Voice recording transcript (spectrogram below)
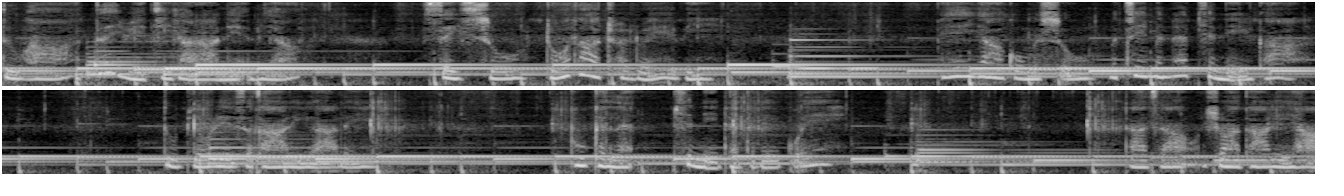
သူဟာအသက်အရွယ်ကြီးလာတာနဲ့အမျှစိတ်ဆိုးဒေါသထွက်လွယ်ပြီးဘယ်ရာကိုမဆိုးမကြင်မနှက်ဖြစ်နေကသူပြောတဲ့စကားတွေကလေဘူးကလန့် ဖြစ်နေတတ်တဲ့ကွယ်ဒါကြောင့်ရွာသားတွေဟာ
